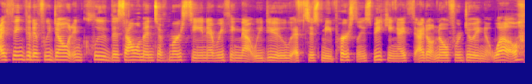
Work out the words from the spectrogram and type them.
I think that if we don't include this element of mercy in everything that we do, that's just me personally speaking. I, I don't know if we're doing it well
